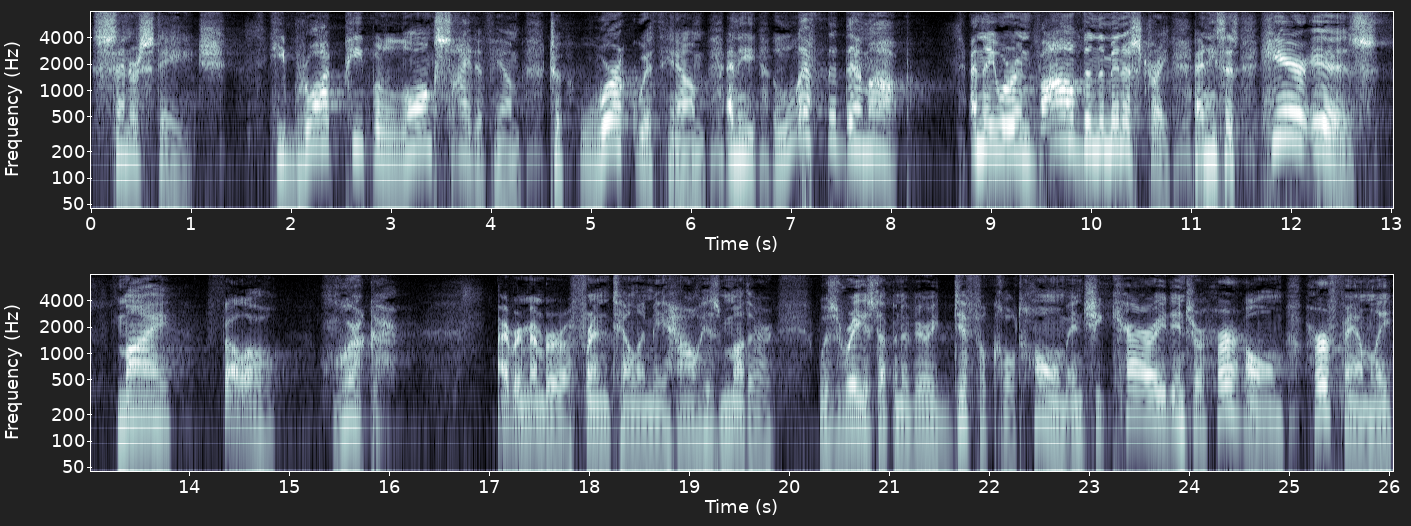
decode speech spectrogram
center stage. He brought people alongside of him to work with him, and he lifted them up. And they were involved in the ministry. And he says, Here is my fellow worker. I remember a friend telling me how his mother was raised up in a very difficult home, and she carried into her home, her family,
